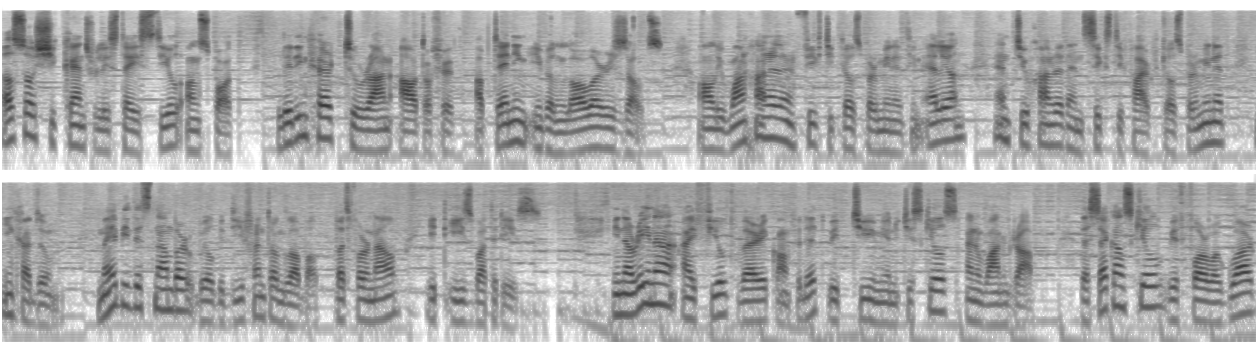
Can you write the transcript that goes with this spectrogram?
Also, she can't really stay still on spot, leading her to run out of it, obtaining even lower results. Only 150 kills per minute in Elion and 265 kills per minute in Hadum. Maybe this number will be different on Global, but for now it is what it is. In Arena I felt very confident with 2 immunity skills and 1 grab. The second skill with forward guard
